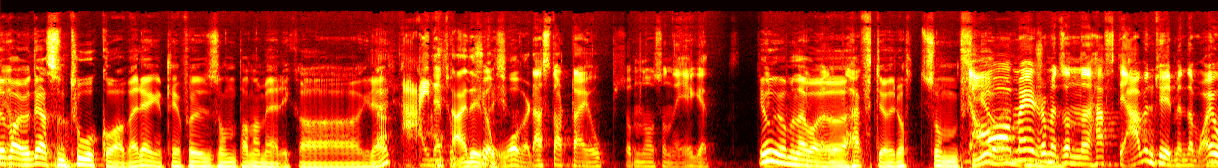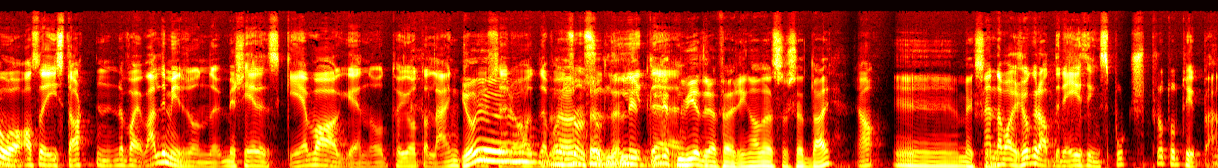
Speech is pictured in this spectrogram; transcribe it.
det var jo det som tok over, egentlig, for sånn Pan-Amerika-greier. Nei, det tok Nei, det ikke over. Der starta jeg opp som noe sånn eget Jo, jo, men det var jo heftig og rått som fyr. Ja, mer som et sånn heftig eventyr, men det var jo altså i starten Det var jo veldig mye sånn Mercedes G-Wagen og Toyota Land Jo, jo, Cruiser, jo. og det var jo sånn er en solide liten, liten videreføring av det som skjedde der, ja. i Men det var jo ikke akkurat racing sportsprototype.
